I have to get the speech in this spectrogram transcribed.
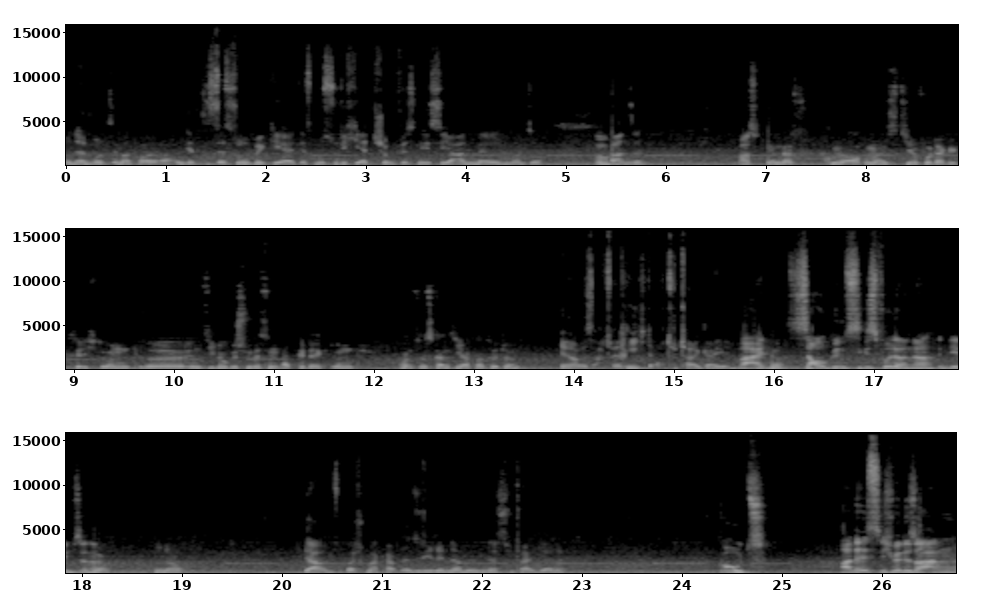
Und dann wurde es immer teurer. Und jetzt ist das so begehrt, jetzt musst du dich jetzt schon fürs nächste Jahr anmelden und so. Oh. Wahnsinn. Krass. Wir haben das früher auch immer als Tierfutter gekriegt und äh, in Silo geschmissen, abgedeckt und konntest das ganze Jahr verfüttern. Genau, ach, riecht auch total geil. War halt ein saugünstiges Futter, ne? In dem Sinne. Ja. Genau. Ja, und super schmackhaft. Also die Rinder mögen das total gerne. Gut. Alles, ich würde sagen,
